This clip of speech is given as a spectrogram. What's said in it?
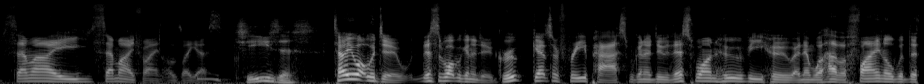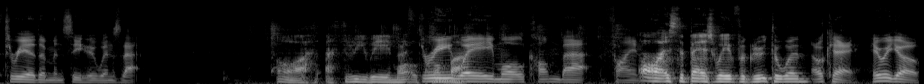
semi semi-finals, I guess. Jesus. Tell you what we'll do. This is what we're gonna do. Groot gets a free pass. We're gonna do this one who v who, and then we'll have a final with the three of them and see who wins that. Oh, a, a three-way Mortal Kombat. Three-way Mortal Kombat final. Oh, it's the best way for Groot to win. Okay, here we go.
